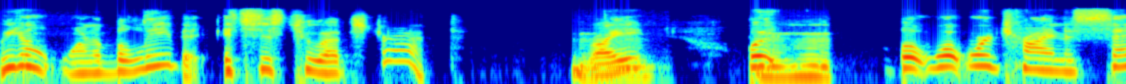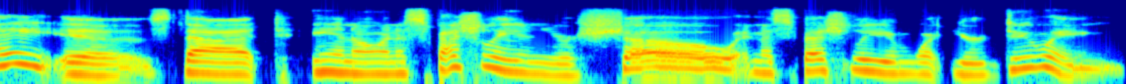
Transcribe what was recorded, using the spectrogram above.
we don't want to believe it. It's just too abstract, mm-hmm. right? But mm-hmm. but what we're trying to say is that, you know, and especially in your show and especially in what you're doing,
